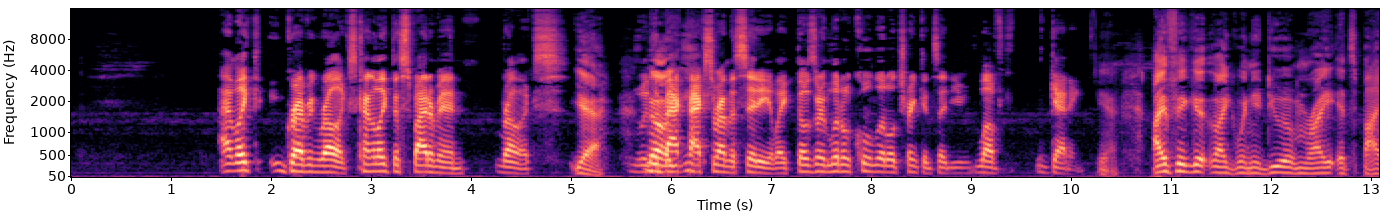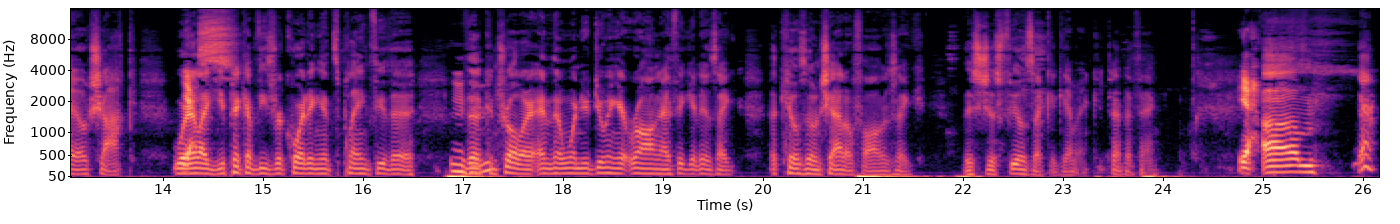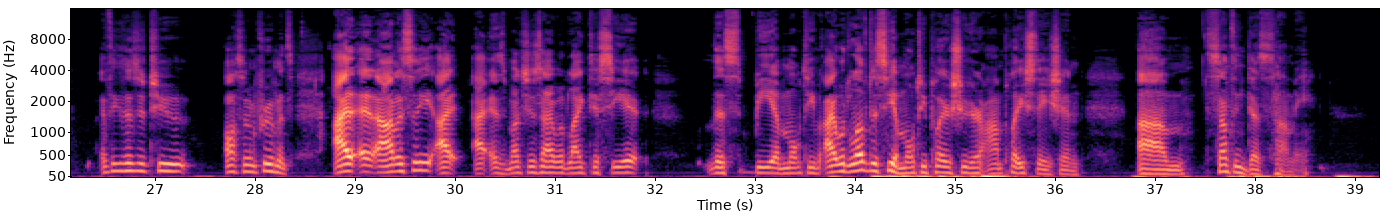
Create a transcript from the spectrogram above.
I like grabbing relics, kind of like the Spider-Man relics. yeah. the No, backpacks around the city. Like those are little cool little trinkets that you love getting. Yeah, I think it like when you do them right, it's Bioshock, where Yes. like you pick up these recording, it's playing through the Mm-hmm. the controller, and then when you're doing it wrong, I think it is like a Killzone Shadowfall. It's like this just feels like a gimmick type of thing. Yeah. Um, yeah, I think those are two awesome improvements. I and honestly, I, I as much as I would like to see it, this be a multi. I would love to see a multiplayer shooter on PlayStation. Um, something does tell me,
